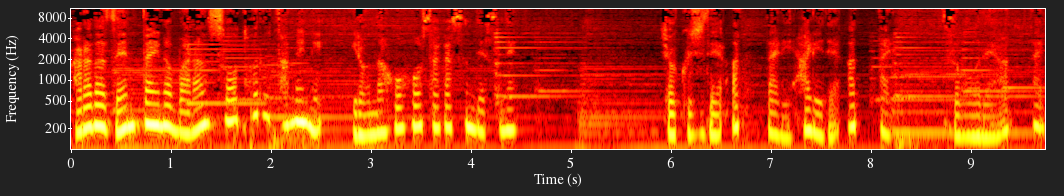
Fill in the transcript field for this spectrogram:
体全体のバランスを取るためにいろんな方法を探すんですね。食事であったり、針であったり、ツボであったり。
